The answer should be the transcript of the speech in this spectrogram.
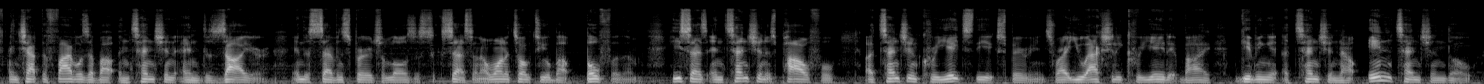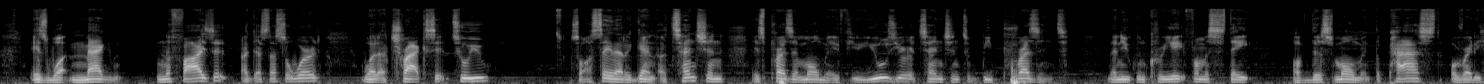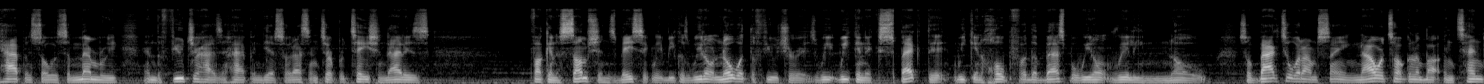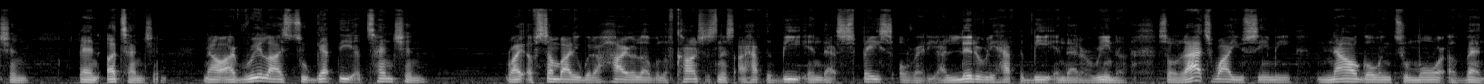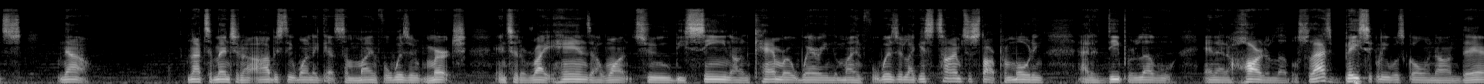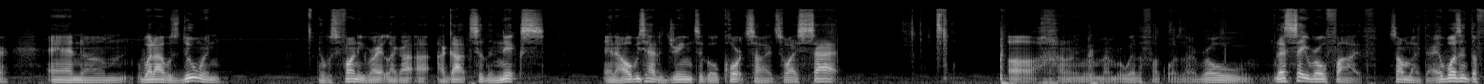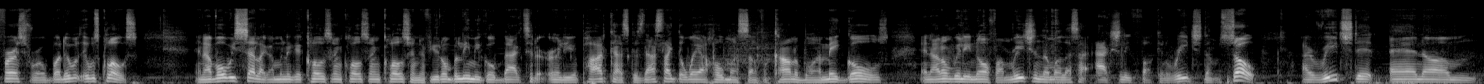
And chapter five was about intention and desire in the seven spiritual laws of success. And I want to talk to you about both of them. He says intention is powerful. Attention creates the experience, right? You actually create it by giving it attention. Now, intention, though, is what magnifies it. I guess that's a word. What attracts it to you. So I'll say that again. Attention is present moment. If you use your attention to be present, then you can create from a state of this moment. The past already happened, so it's a memory, and the future hasn't happened yet. So that's interpretation. That is fucking assumptions, basically, because we don't know what the future is. We we can expect it, we can hope for the best, but we don't really know. So back to what I'm saying. Now we're talking about intention and attention. Now I've realized to get the attention right, of somebody with a higher level of consciousness, I have to be in that space already. I literally have to be in that arena. So that's why you see me now going to more events. Now, not to mention, I obviously want to get some Mindful Wizard merch into the right hands. I want to be seen on camera wearing the Mindful Wizard. Like it's time to start promoting at a deeper level and at a harder level. So that's basically what's going on there. And um, what I was doing it was funny, right? Like I, I got to the Knicks, and I always had a dream to go courtside. So I sat. Uh, I don't even remember where the fuck was I. Row, let's say row five, something like that. It wasn't the first row, but it was it was close. And I've always said like I'm gonna get closer and closer and closer. And if you don't believe me, go back to the earlier podcast because that's like the way I hold myself accountable. I make goals, and I don't really know if I'm reaching them unless I actually fucking reach them. So I reached it, and um,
